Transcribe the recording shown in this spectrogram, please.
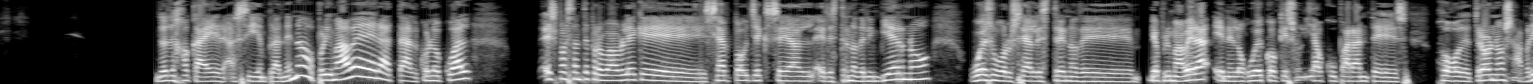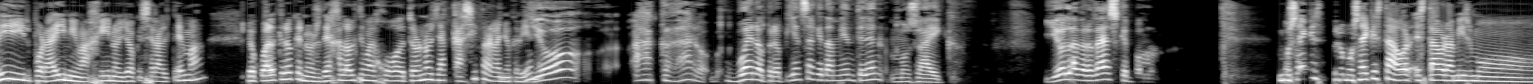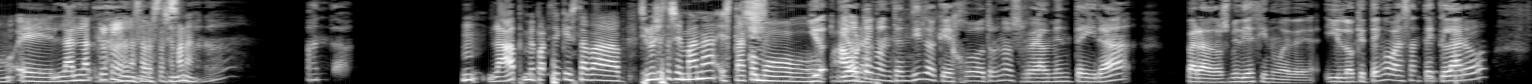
Lo dejado caer así en plan de no, primavera, tal, con lo cual es bastante probable que Sharp Objects sea el, el, estreno del invierno, Westworld sea el estreno de, de, primavera, en el hueco que solía ocupar antes Juego de Tronos, abril, por ahí me imagino yo que será el tema, lo cual creo que nos deja la última de Juego de Tronos ya casi para el año que viene. Yo, ah, claro, bueno, pero piensa que también tienen Mosaic. Yo la verdad es que por... Mosaic, pero Mosaic está ahora, está ahora mismo. Eh, creo que lo han lanzado esta semana. Anda. Mm, la app me parece que estaba. Si no es esta semana, está como. Yo, ahora. tengo entendido que Juego de Tronos realmente irá para 2019. Y lo que tengo bastante claro.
